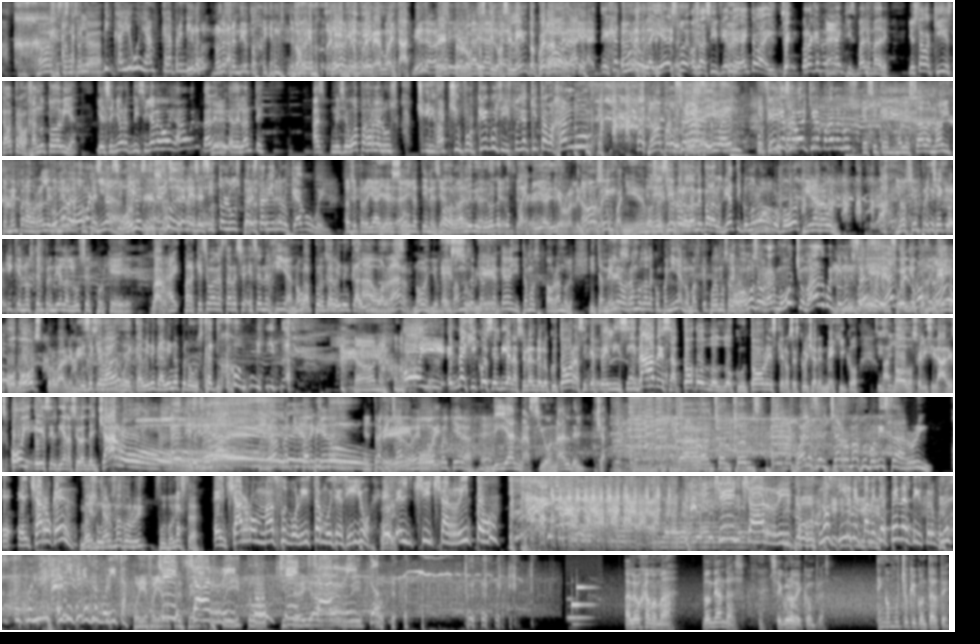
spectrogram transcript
No, el que Hasta que acá. le pica ahí, güey, ya queda prendido. No le he prendido todavía, muchacho. No, que no se le olvidó prenderlo, ahí está. Mira, ahora ¿Ves? sí, Pero ya lo- está, es ya, que lo ya. hace lento, No, acuérdate. ay, deja tú, Raúl. Ayer estoy, o sea, sí, fíjate, ahí te va. Y, Sí. Coraje no es Eh. X, vale, madre. Yo estaba aquí, estaba trabajando todavía. Y el señor dice, ya me voy. Ah, bueno, dale, Eh. güey, adelante. Me dice, voy a apagar la luz. Ah, chile, gacho, ¿por qué? Pues si estoy aquí trabajando. No, o porque sea, ya se iba él. ¿Por Que qué si él ya se va? Él quiere apagar la luz. Que si te molestaba, ¿no? Y también para ahorrarle ¿Cómo dinero me a la va a molestar si he eso. dicho que necesito luz para estar viendo lo que hago, güey? Ah, sí, pero ya, ya, ahí la tienes ya. Para ahorrarle dinero a la compañía. Hay que ahorrarle No, dinero a sí. la compañía. O sea, Eso, sí, pero Raúl. dame para los viáticos, ¿no, Raúl? No. Por favor. Mira, Raúl, yo siempre checo aquí que no estén prendidas las luces porque Claro. hay- ¿para qué se va a gastar ese- esa energía, no? Va por cabina en cabina. Ahorrar, ahorrar, ¿no? Yo- Eso, vamos a bien. acá y estamos ahorrándole. Y también le ahorramos a la compañía, lo más que podemos Le ahorrar. podemos ahorrar mucho más, güey, con un Dice sueldo que de un sueldo que no hace completo nada. o dos probablemente. Dice que va de cabina en cabina, pero buscando comida. No, no. Hoy en México es el Día Nacional del Locutor, así que felicidades a todos los locutores que nos escuchan en México. Sí, a señor. todos, felicidades. Hoy es el Día Nacional del Charro. ¡Felicidades! Que no a cualquiera le queda papito. el, el traje Eh, charro, ¿eh? hoy- No cualquiera. ¿eh? Día Nacional del Charro. ¿Cuál es el charro más futbolista, Ruin? ¿El charro qué? Más el charro más futboli- futbolista. El charro más futbolista, muy sencillo. Es el chicharrito. chicharrito. No sirve para meter penaltis, pero pues es, es futbolista. Él dice que es futbolista. Oye, fallaron Chicharrito. Chicharrito. Aloha mamá, ¿dónde andas? Seguro de compras. Tengo mucho que contarte.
